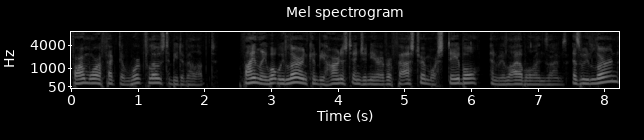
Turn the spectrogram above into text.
far more effective workflows to be developed. Finally, what we learn can be harnessed to engineer ever faster, more stable, and reliable enzymes. As we learn,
